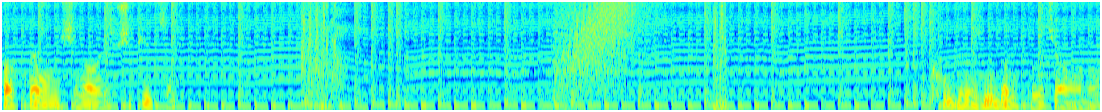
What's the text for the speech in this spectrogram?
Fatnęło mi się, no ale jest przy. Kurde, no do poleciała, no.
